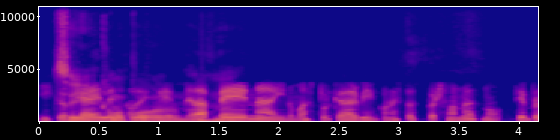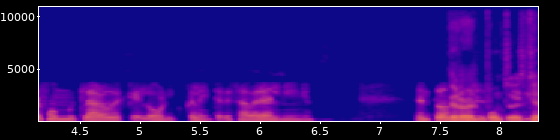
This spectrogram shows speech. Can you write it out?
Y creo que él eso de que me da pena y nomás por quedar bien con estas personas, no, siempre fue muy claro de que lo único que le interesaba era el niño. Entonces, Pero el punto es que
